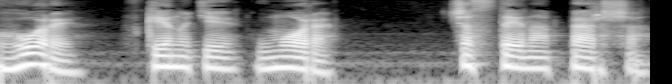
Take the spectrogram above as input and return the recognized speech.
Гори вкинуті в море. Частина перша.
